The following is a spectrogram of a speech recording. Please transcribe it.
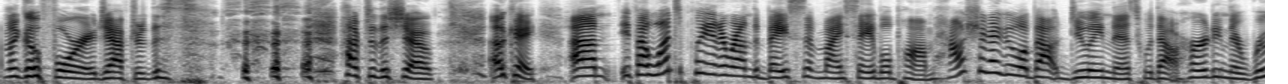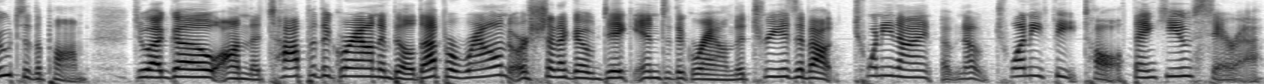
gonna go forage after this after the show. Okay. Um, if I want to plant around the base of my sable palm, how should I go about doing this without hurting the roots of the palm? Do I go on the top of the ground and build up around, or should I go dig into the ground? The tree is about 29, oh, no, 20 feet tall. Thank you, Sarah.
